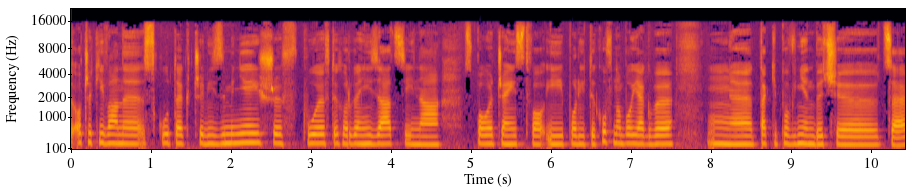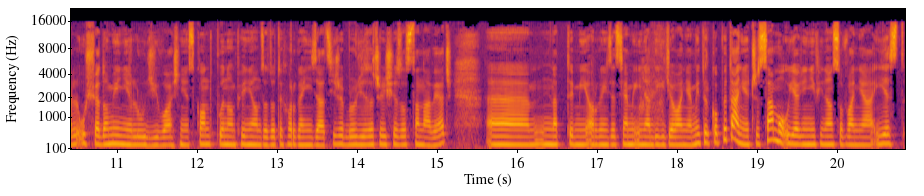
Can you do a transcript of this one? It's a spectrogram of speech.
y, oczekiwany skutek, czyli zmniejszy wpływ tych organizacji na społeczeństwo i polityków, no bo jakby mm, taki powinien być e, cel, uświadomienie ludzi właśnie, skąd płyną pieniądze do tych organizacji, żeby ludzie zaczęli się zastanawiać e, nad tymi organizacjami i nad ich działaniami. Tylko pytanie, czy samo ujawnienie finansowania jest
